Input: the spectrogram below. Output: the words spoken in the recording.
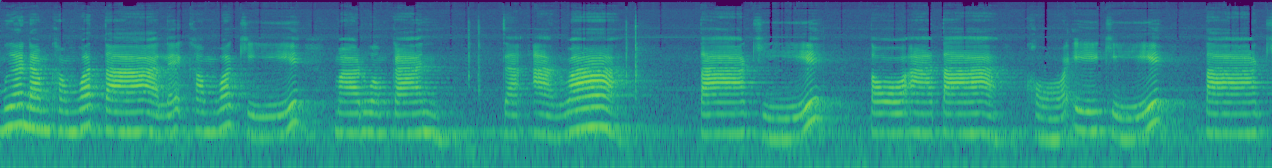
เมื่อนำคำว่าตาและคำว่าเข มารวมกัน จะอ่านว่า ตาเข ตออาตา ขอเอเข ตาเข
